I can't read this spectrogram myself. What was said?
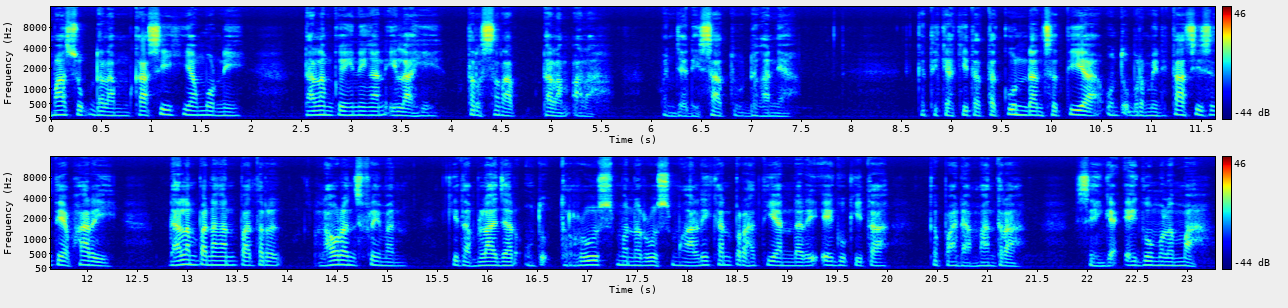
masuk dalam kasih yang murni, dalam keinginan ilahi, terserap dalam Allah, menjadi satu dengannya. Ketika kita tekun dan setia untuk bermeditasi setiap hari, dalam pandangan Pater Lawrence Freeman, kita belajar untuk terus-menerus mengalihkan perhatian dari ego kita kepada mantra, sehingga ego melemah.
